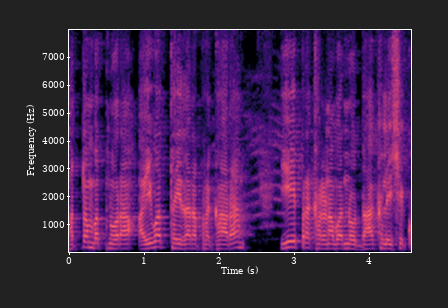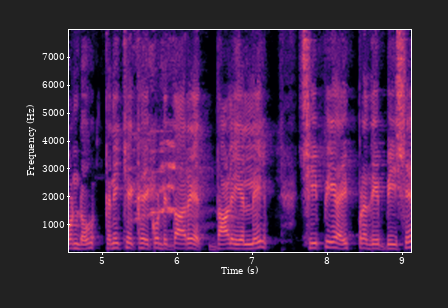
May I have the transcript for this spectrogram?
ಹತ್ತೊಂಬತ್ತು ನೂರ ಐವತ್ತೈದರ ಪ್ರಕಾರ ಈ ಪ್ರಕರಣವನ್ನು ದಾಖಲಿಸಿಕೊಂಡು ತನಿಖೆ ಕೈಗೊಂಡಿದ್ದಾರೆ. ದಾಳಿಯಲ್ಲಿ C P I Pradeep Bise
